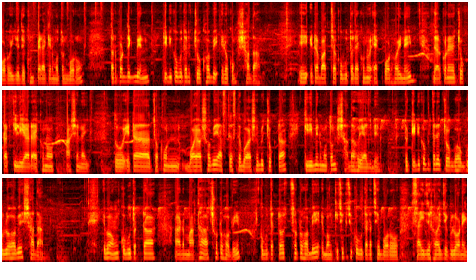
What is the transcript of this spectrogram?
বড়, এই যে দেখুন প্যারাকের মতন বড়। তারপর দেখবেন টেডি কবুতরের চোখ হবে এরকম সাদা। এই, এটা বাচ্চা কবুতর এখনও এক পর হয় নাই, যার কারণে চোখটা ক্লিয়ার এখনও আসে নাই। তো এটা যখন বয়স হবে, আস্তে আস্তে বয়স হবে, চোখটা ক্রিমের মতন সাদা হয়ে আসবে। তো টেডি কবুতরের চোখগুলো হবে সাদা। এবং কবুতরটা আর মাথা ছোট হবে। কবুতরটাও ছোট হবে এবং কিছু কিছু কবুতর আছে বড় সাইজের হয় যেগুলো অনেক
